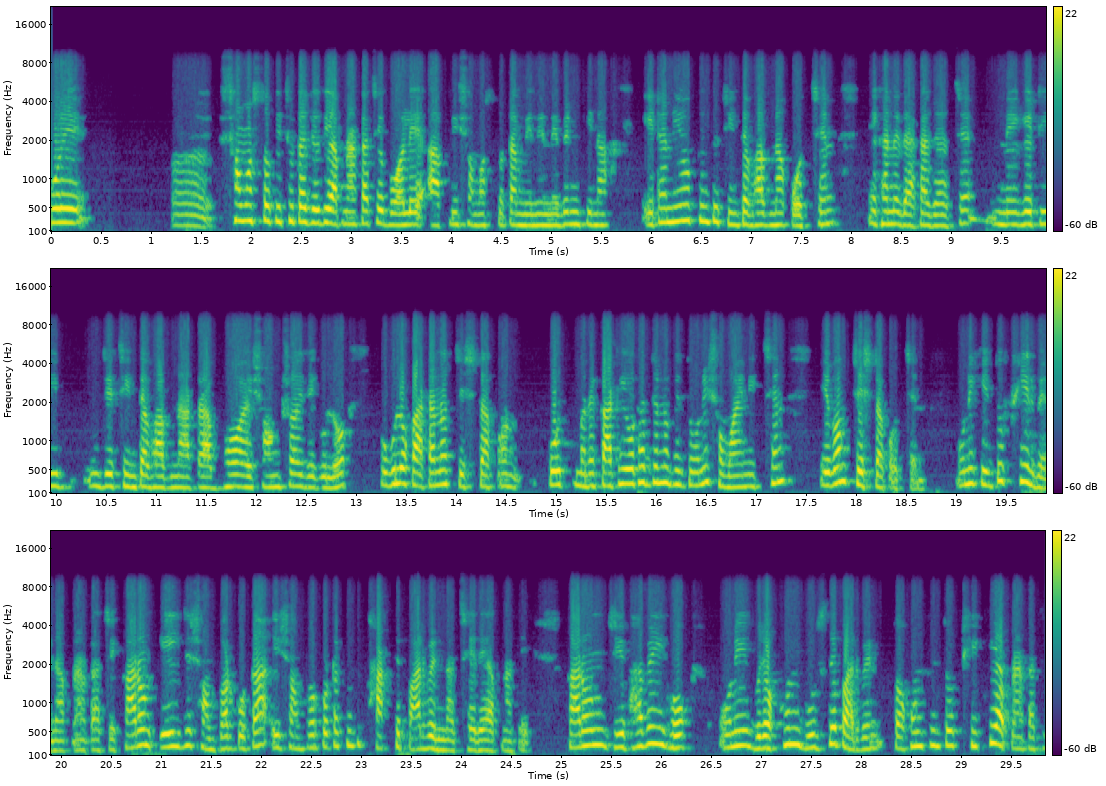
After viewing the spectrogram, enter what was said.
করে সমস্ত কিছুটা যদি আপনার কাছে বলে আপনি সমস্তটা মেনে নেবেন কিনা, এটা নিয়েও কিন্তু চিন্তা ভাবনা করছেন। এখানে দেখা যাচ্ছে নেগেটিভ যে চিন্তা ভাবনাটা ভয়, সংশয় যেগুলো, ওগুলো কাটানোর চেষ্টা মানে কাটিয়ে ওঠার জন্য কিন্তু উনি সময় নিচ্ছেন এবং চেষ্টা করছেন। উনি কিন্তু ফিরবেন আপনার কাছে। কারণ এই যে সম্পর্কটা, এই সম্পর্কটা কিন্তু থাকতে পারবেন না ছেড়ে আপনাকে। কারণ যেভাবেই হোক, উনি যখন বুঝতে পারবেন, তখন কিন্তু ঠিকই আপনার কাছে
